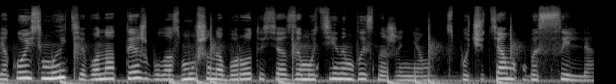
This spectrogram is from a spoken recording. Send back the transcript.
якоїсь миті вона теж була змушена боротися з емоційним виснаженням, з почуттям безсилля.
